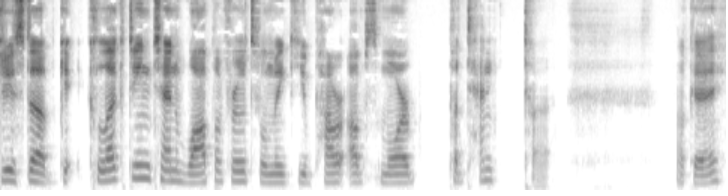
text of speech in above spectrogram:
Juiced up. Get, collecting 10 Wumpa fruits will make you power ups more potenta. Okay.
